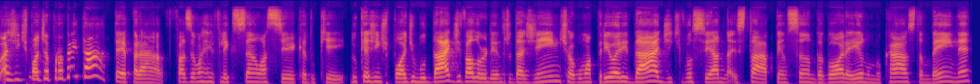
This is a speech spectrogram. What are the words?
a gente pode aproveitar até para fazer uma reflexão acerca do que, do que a gente pode mudar de valor dentro da gente, alguma prioridade que você está pensando agora, eu no meu caso também, né?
